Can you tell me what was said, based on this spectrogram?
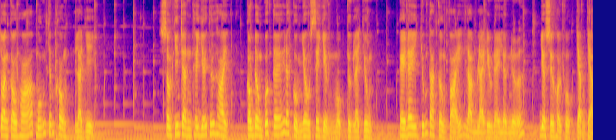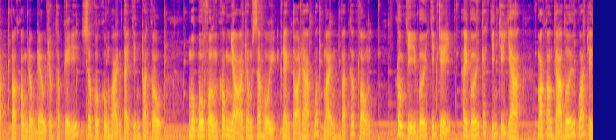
Toàn cầu hóa 4.0 là gì? Sau chiến tranh thế giới thứ hai, cộng đồng quốc tế đã cùng nhau xây dựng một tương lai chung. Ngày nay chúng ta cần phải làm lại điều này lần nữa do sự hồi phục chậm chạp và không đồng đều trong thập kỷ sau cuộc khủng hoảng tài chính toàn cầu. Một bộ phận không nhỏ trong xã hội đang tỏ ra bất mãn và thất vọng, không chỉ với chính trị hay với các chính trị gia, mà còn cả với quá trình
